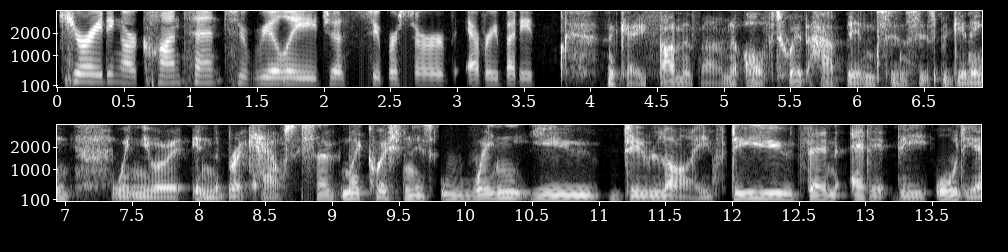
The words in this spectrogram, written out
curating our content to really just super serve everybody. Okay, I'm a fan of Twit, have been since its beginning when you were in the brick house. So my question is when you do live, do you then edit the audio?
